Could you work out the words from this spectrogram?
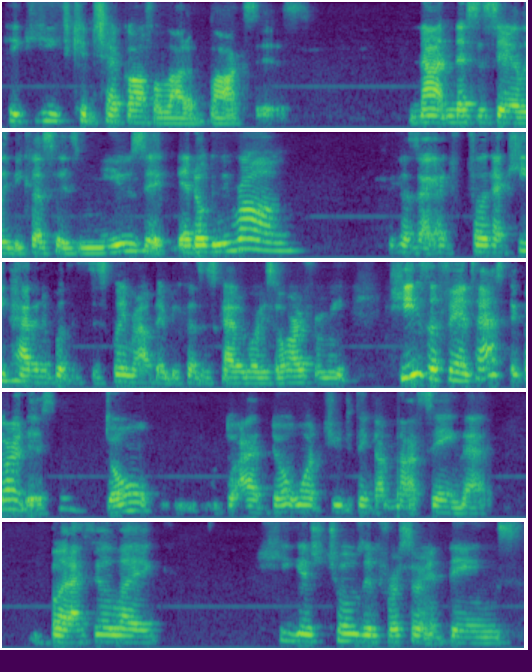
he he can check off a lot of boxes. Not necessarily because his music, and don't get me wrong, because I, I feel like I keep having to put this disclaimer out there because this category is so hard for me. He's a fantastic artist. Don't I don't want you to think I'm not saying that, but I feel like he gets chosen for certain things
